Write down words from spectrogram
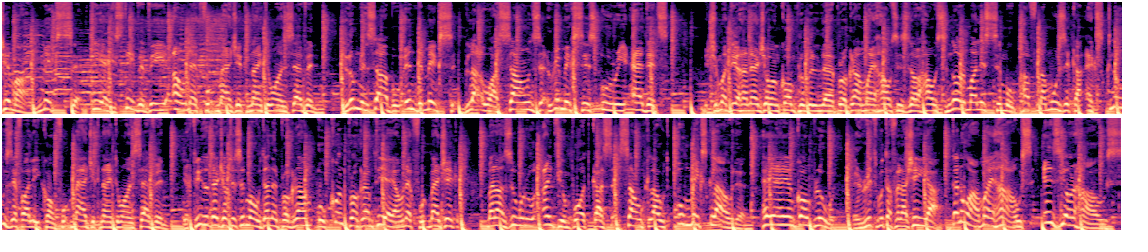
ġimma mix TA Stevie V Awnek fuq Magic 917. Illum ninsabu in the mix blaqwa sounds, remixes u re-edits. Ġimma diħra nerġaw nkomplu bil program My House is Your House normalissimu b'ħafna muzika exclusive għalikom fuq Magic 917. jek tridu terġaw tisimaw dan il program u kull program tiegħi għawnek fuq Magic, mela zuru iTunes Podcast, SoundCloud u Mixcloud. Ejja nkomplu, il ritmu ta' filaxija, dan huwa My House is Your House.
